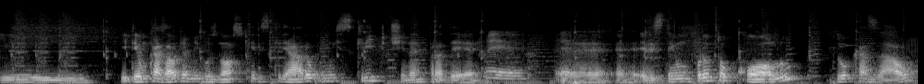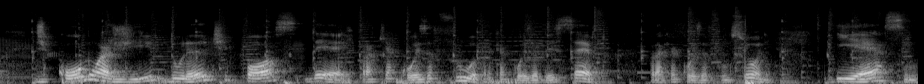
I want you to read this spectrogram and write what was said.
E, e tem um casal de amigos nossos que eles criaram um script né, para DR. É, é. É, eles têm um protocolo do casal de como agir durante pós-DR, para que a coisa flua, para que a coisa dê certo, para que a coisa funcione. E é assim,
